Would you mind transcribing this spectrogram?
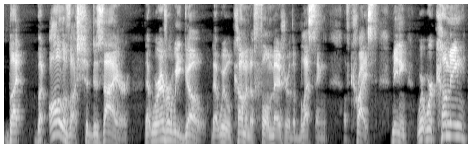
but, but all of us should desire that wherever we go, that we will come in the full measure of the blessing of Christ. Meaning we're, we're coming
